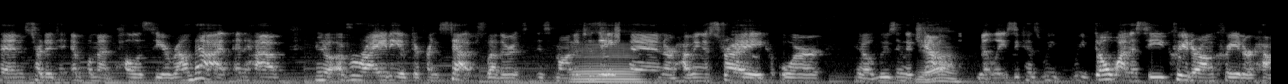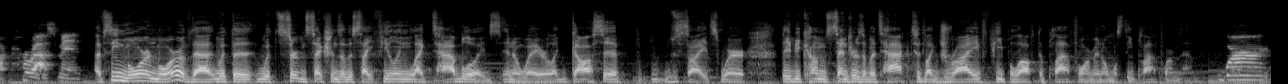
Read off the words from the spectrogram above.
then started to implement policy around that and have you know a variety of different steps, whether it's, it's monetization mm. or having a strike or you know losing the channel Yeah. ultimately, because we we don't want to see creator on creator ha- harassment I've seen more and more of that with the with certain sections of the site feeling like tabloids in a way, or like gossip sites where they become centers of attack to like drive people off the platform and almost deplatform them. we're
